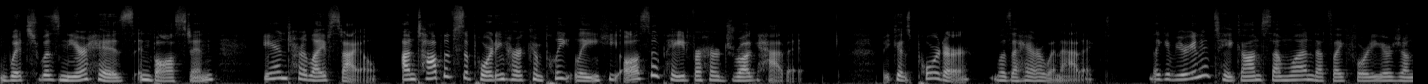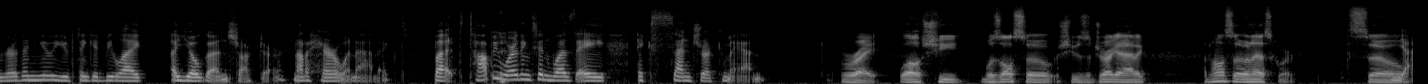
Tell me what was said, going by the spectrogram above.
which was near his in Boston, and her lifestyle. On top of supporting her completely, he also paid for her drug habit because Porter was a heroin addict. Like, if you're going to take on someone that's like 40 years younger than you, you'd think it'd be like a yoga instructor, not a heroin addict. But Toppy Worthington was a eccentric man. Right. Well, she was also she was a drug addict and also an escort. So Yeah.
